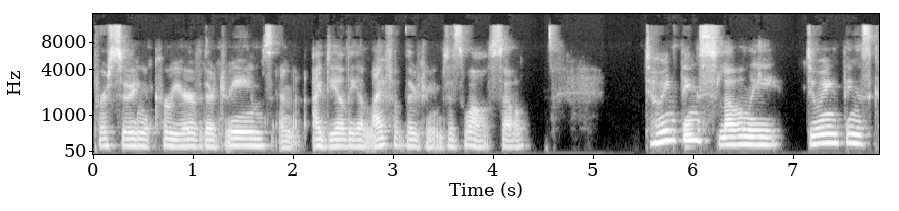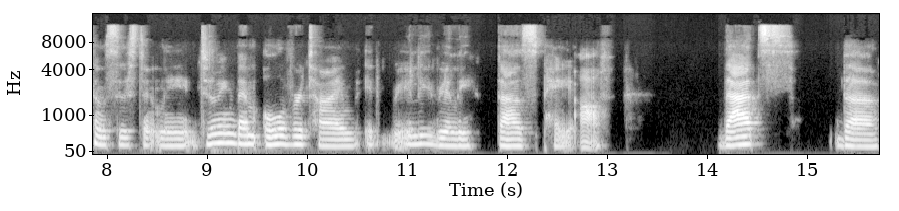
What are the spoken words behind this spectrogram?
pursuing a career of their dreams and ideally a life of their dreams as well. So, doing things slowly, doing things consistently, doing them over time, it really, really does pay off. That's the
